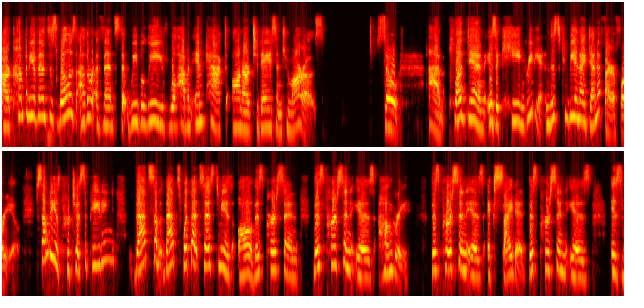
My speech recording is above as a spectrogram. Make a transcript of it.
our company events as well as other events that we believe will have an impact on our todays and tomorrows. So, um, plugged in is a key ingredient, and this can be an identifier for you. If somebody is participating, that's some, that's what that says to me is, oh, this person, this person is hungry. This person is excited. This person is is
